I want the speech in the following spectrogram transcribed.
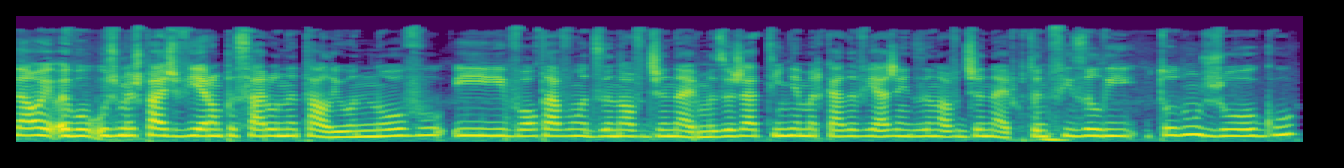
não, eu- eu- os meus pais vieram passar o Natal e o Ano Novo e voltavam a 19 de janeiro, mas eu já tinha marcado a viagem a 19 de janeiro. Portanto, fiz ali todo um jogo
